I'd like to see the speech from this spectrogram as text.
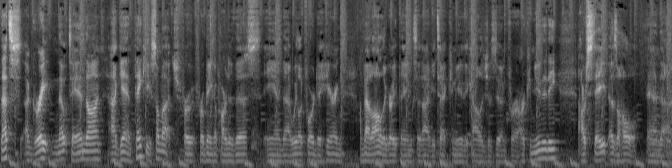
That's a great note to end on. Again, thank you so much for, for being a part of this. And uh, we look forward to hearing about all the great things that Ivy Tech Community College is doing for our community, our state as a whole. And uh,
